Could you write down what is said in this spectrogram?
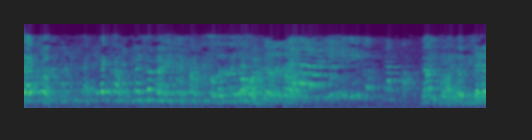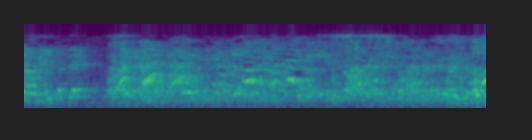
ecco, ecco, mi sembra che sia partito dalle donne. Allora, io mi dirigo da qua. Da qua, io dicevo... C'è la vita, te. Questo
